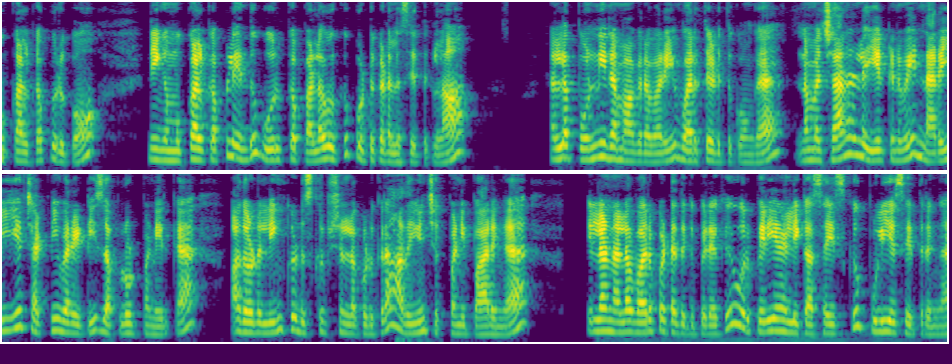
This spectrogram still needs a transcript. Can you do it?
முக்கால் கப் இருக்கும். நீங்கள் முக்கால் கப்லேருந்து ஒரு கப் அளவுக்கு பொட்டுக்கடலை சேர்த்துக்கலாம். நல்லா பொன்னிறமாகிற வரையும் வறுத்து எடுத்துக்கோங்க. நம்ம சேனலில் ஏற்கனவே நிறைய சட்னி வெரைட்டிஸ் அப்லோட் பண்ணியிருக்கேன். அதோட லிங்க் டிஸ்கிரிப்ஷனில் கொடுக்குறேன். அதையும் செக் பண்ணி பாருங்கள் எல்லாம் நல்லா வறுப்பட்டதுக்கு பிறகு ஒரு பெரிய நெல்லிக்காய் சைஸ்க்கு புளியை சேர்த்துருங்க.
